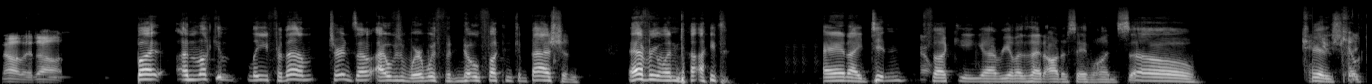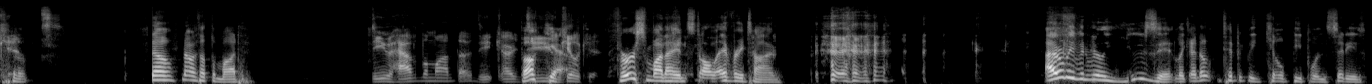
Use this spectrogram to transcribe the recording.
No, they don't. But unluckily for them, turns out I was a werewolf with no fucking compassion. Everyone died. And I didn't Yep. fucking uh, realize I had autosave on. So, Can Really you kill I kill- no, not without the mod. Do you have the mod though? Do you, or Fuck do you yeah. kill kids? First mod I install every time. I don't even really use it. Like, I don't typically kill people in cities.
